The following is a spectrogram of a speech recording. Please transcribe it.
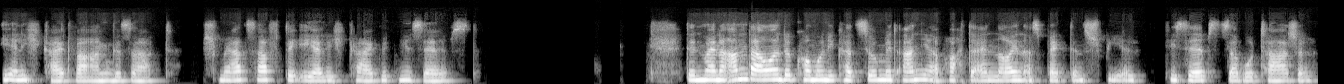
Ehrlichkeit war angesagt, schmerzhafte Ehrlichkeit mit mir selbst. Denn meine andauernde Kommunikation mit Anja brachte einen neuen Aspekt ins Spiel, die Selbstsabotage.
